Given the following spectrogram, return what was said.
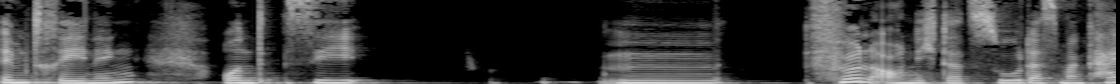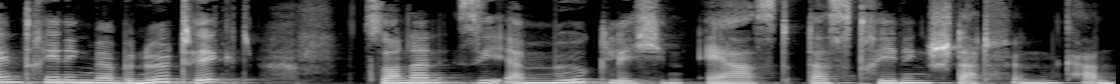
im Training und sie mh, mm, führen auch nicht dazu, dass man kein Training mehr benötigt, sondern sie ermöglichen erst, dass Training stattfinden kann.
